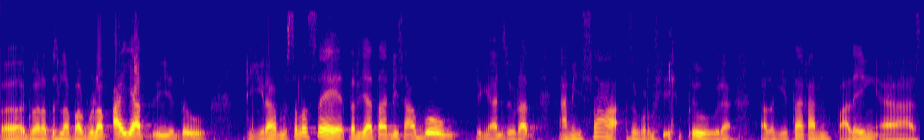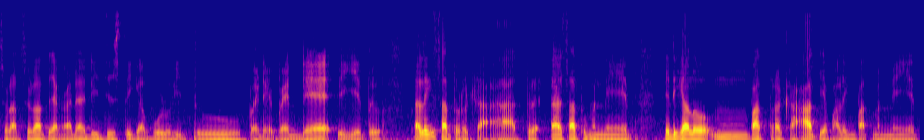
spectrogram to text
eh, 286 ayat gitu dikira selesai ternyata disambung dengan surat Anisa seperti itu. Nah kalau kita kan paling eh, surat-surat yang ada di juz 30 itu pendek-pendek begitu. Paling satu rakaat eh, satu menit. Jadi kalau empat rakaat ya paling empat menit.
